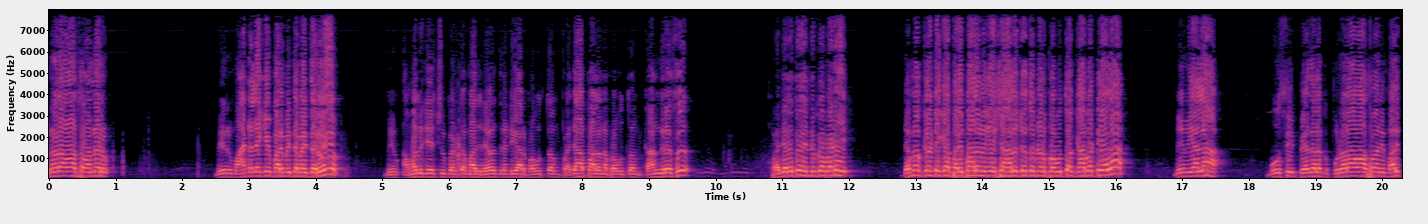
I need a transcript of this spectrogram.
పునరావాసం అన్నారు. మీరు మాటలకే పరిమితమవుతారు మేము అమలు చేసి చూపెడతాం మాది రేవంత్ రెడ్డి గారి ప్రభుత్వం ప్రజాపాలన ప్రభుత్వం కాంగ్రెస్. ప్రజలతో ఎన్నుకోబడి డెమోక్రటిక్గా పరిపాలన చేసే ఆలోచనతో ప్రభుత్వం. కాబట్టి ఎలా? మేము ఎలా మూసి పేదలకు పునరావాసం అని మరి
